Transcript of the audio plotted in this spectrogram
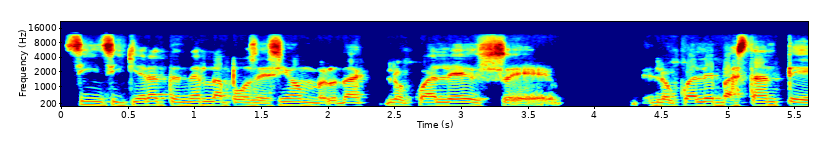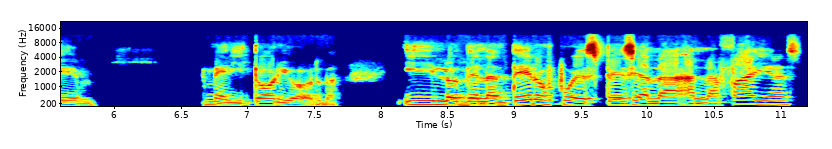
sin siquiera tener la posesión, ¿verdad? Lo cual es, eh, lo cual es bastante meritorio, ¿verdad? Y los delanteros, pues pese a, las fallas,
